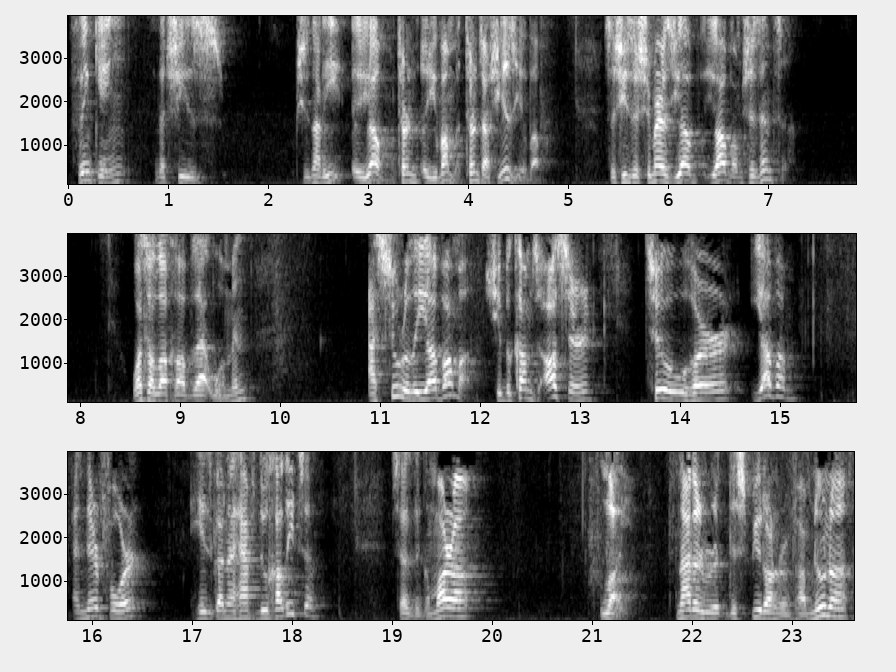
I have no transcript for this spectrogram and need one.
Thinking that she's she's not a Yavam, turn, a Yavam. Turns out she is Yavam. So she's a Shemer's Yavam Shezinsa. What's halacha of that woman? Asurali Yavama. She becomes Asur to her Yavam. And therefore, he's going to have to do Chalitza. Says the Gemara, Loi. It's not a dispute on Rav Hamnuna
